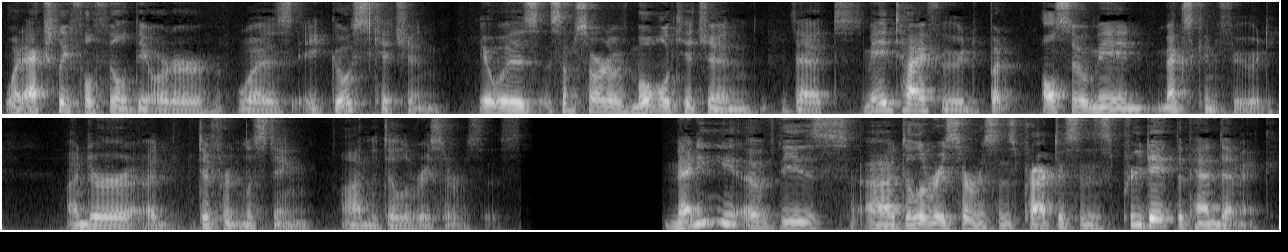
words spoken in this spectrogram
what actually fulfilled the order was a ghost kitchen. It was some sort of mobile kitchen that made Thai food, but also made Mexican food under a different listing on the delivery services. Many of these uh, delivery services practices predate the pandemic.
